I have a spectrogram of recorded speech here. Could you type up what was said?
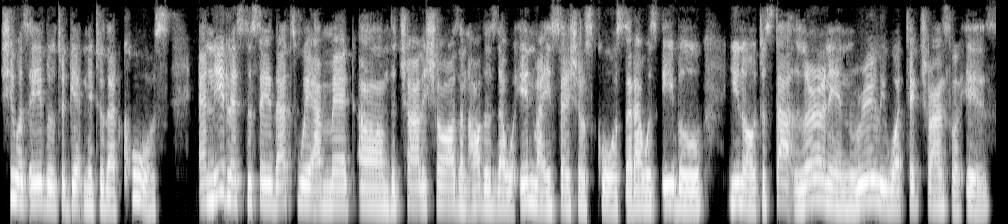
she was able to get me to that course. And needless to say, that's where I met um, the Charlie Shaws and others that were in my essentials course that I was able, you know, to start learning really what tech transfer is.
